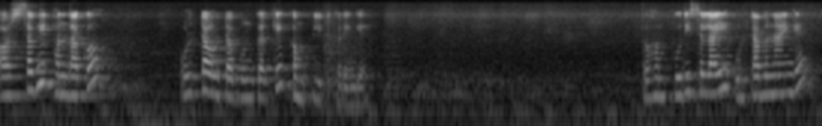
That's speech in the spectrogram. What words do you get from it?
और सभी फंदा को उल्टा उल्टा बुन करके कंप्लीट करेंगे। तो हम पूरी सिलाई उल्टा बनाएँगे।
